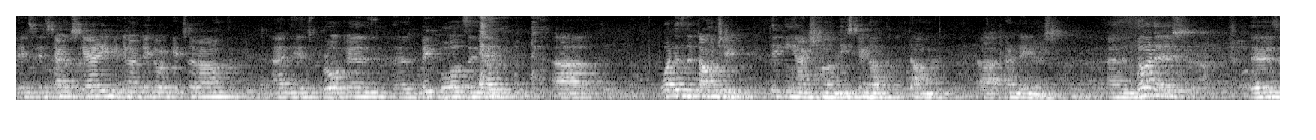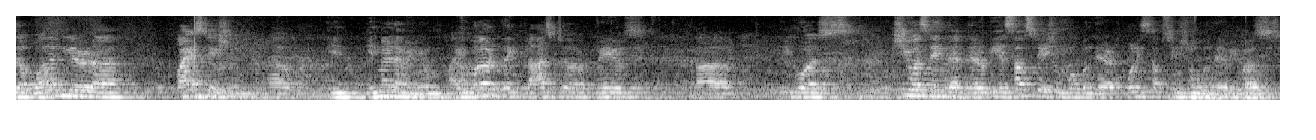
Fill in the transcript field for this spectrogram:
It's, it's kind of scary. We cannot take our kids around, and it's broken. There's big holes in it. Uh, what is the township taking action on these kind of dump uh, containers? And the third is, there is a volunteer uh, fire station uh, in Inman Avenue. I heard like last uh, mayor's, uh, it was, she was saying that there will be a substation open there, police substation over there, because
